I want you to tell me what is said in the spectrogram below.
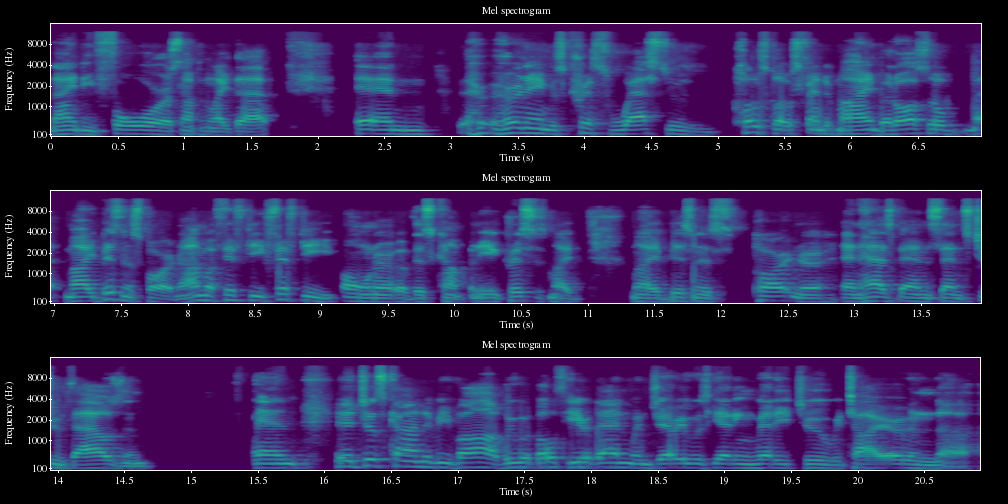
94 or something like that and her, her, name is Chris West, who's a close, close friend of mine, but also my business partner. I'm a 50 50 owner of this company. And Chris is my, my business partner and has been since 2000. And it just kind of evolved. We were both here then when Jerry was getting ready to retire, and uh,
